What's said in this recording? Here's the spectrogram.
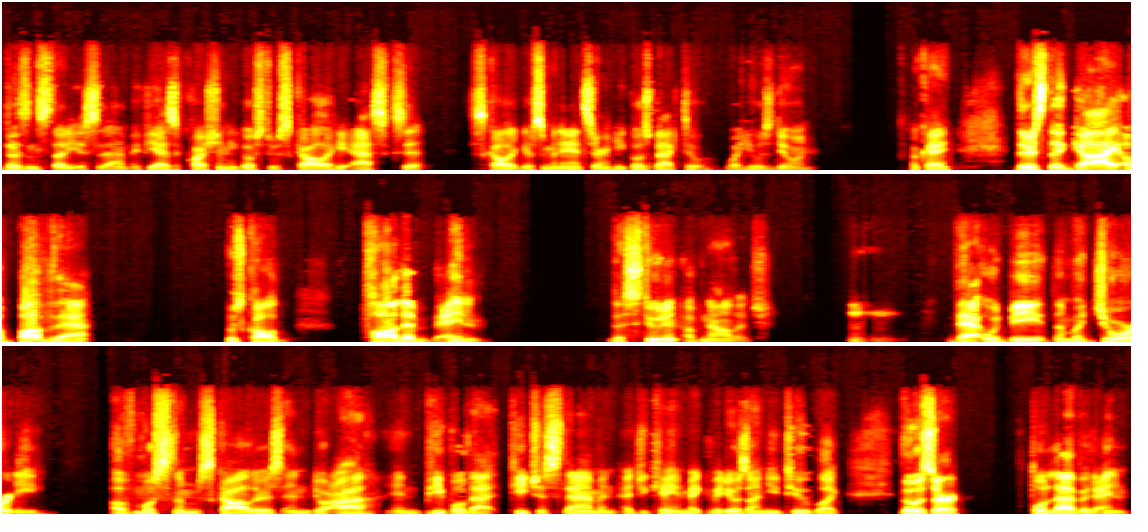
Doesn't study Islam. If he has a question, he goes to a scholar, he asks it, the scholar gives him an answer, and he goes back to what he was doing. Okay. There's the guy above that who's called talib ilm, the student of knowledge. Mm-hmm. That would be the majority of Muslim scholars and dua and people that teach Islam and educate and make videos on YouTube. Like those are tulab al-ilm.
